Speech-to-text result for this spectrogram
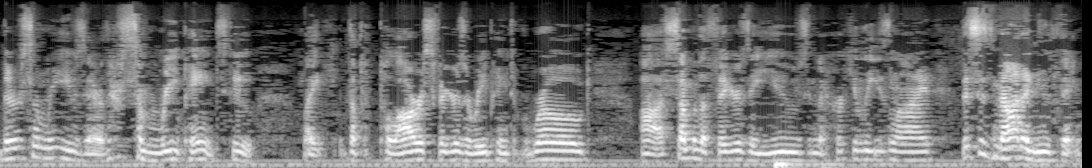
there's some reuse there. There's some repaints too. Like the Polaris figures are repaint of Rogue. Uh, some of the figures they use in the Hercules line. This is not a new thing.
